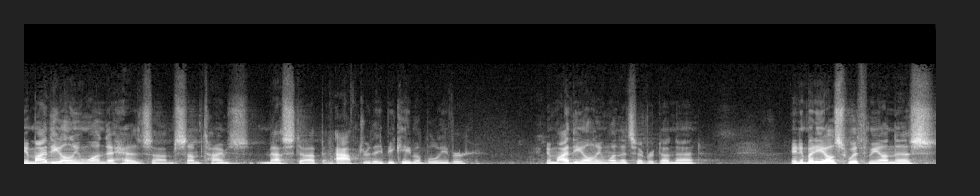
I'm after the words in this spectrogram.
Am I the only one that has um, sometimes messed up after they became a believer? Am I the only one that's ever done that? Anybody else with me on this?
